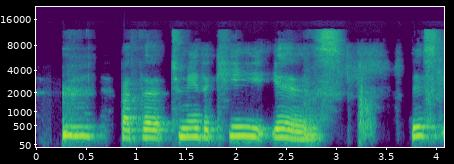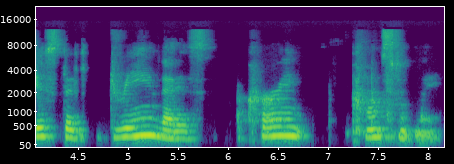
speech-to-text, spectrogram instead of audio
but the to me the key is this is the dream that is occurring constantly.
